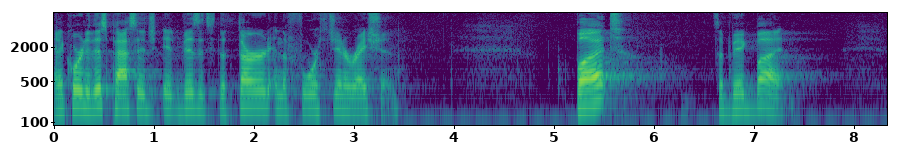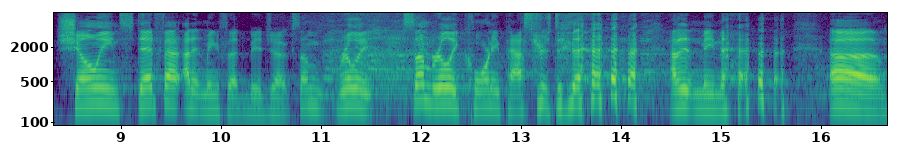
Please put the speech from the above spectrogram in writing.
And according to this passage, it visits the third and the fourth generation. But, it's a big but, showing steadfast, I didn't mean for that to be a joke. Some really, some really corny pastors do that. I didn't mean that. uh,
